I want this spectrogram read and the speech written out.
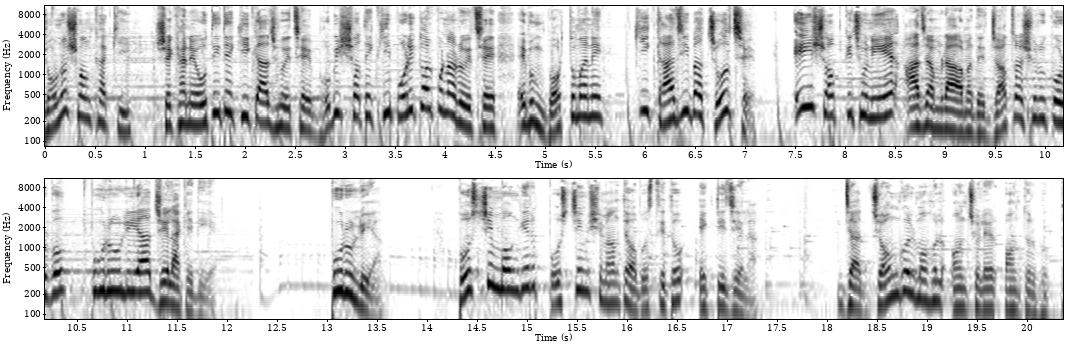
জনসংখ্যা কি, সেখানে অতীতে কি কাজ হয়েছে, ভবিষ্যতে কি পরিকল্পনা রয়েছে এবং বর্তমানে কি কাজই বা চলছে, এই সব কিছু নিয়ে আজ আমরা আমাদের যাত্রা শুরু করব পুরুলিয়া জেলাকে দিয়ে। পুরুলিয়া পশ্চিমবঙ্গের পশ্চিম সীমান্তে অবস্থিত একটি জেলা, যা জঙ্গলমহল অঞ্চলের অন্তর্ভুক্ত।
